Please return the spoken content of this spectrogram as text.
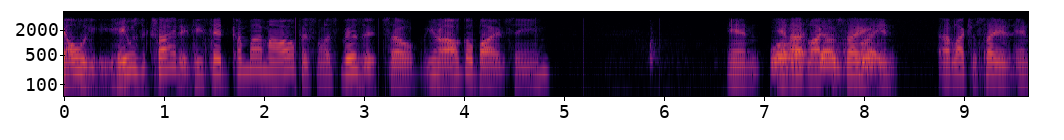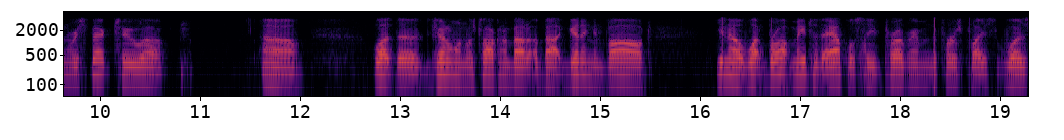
Oh, he, was excited. He said, "Come by my office and let's visit." So you know, I'll go by and see him. And well, and I'd like to say, great. in, I'd like to say, in, in respect to uh, uh, what the gentleman was talking about about getting involved, you know, what brought me to the Appleseed program in the first place was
